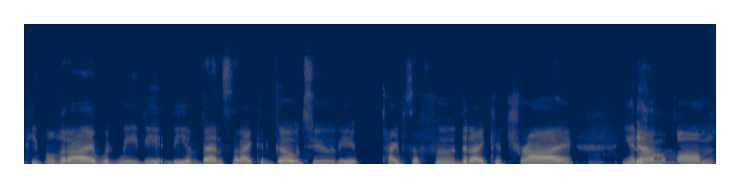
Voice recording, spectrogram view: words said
people that I would meet, the the events that I could go to, the types of food that I could try, you know. Yeah. Um,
